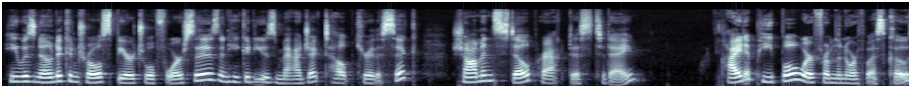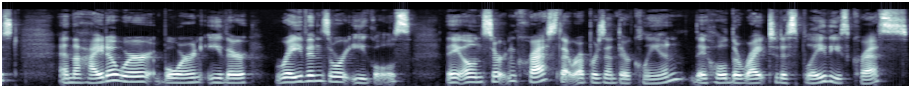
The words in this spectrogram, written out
He was known to control spiritual forces and he could use magic to help cure the sick. Shamans still practice today. Haida people were from the Northwest Coast, and the Haida were born either ravens or eagles. They own certain crests that represent their clan. They hold the right to display these crests.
